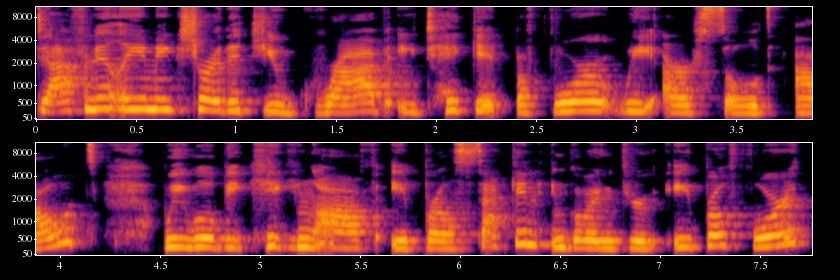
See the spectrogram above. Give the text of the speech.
definitely make sure that you grab a ticket before we are sold out. We will be kicking off April 2nd and going through April 4th.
